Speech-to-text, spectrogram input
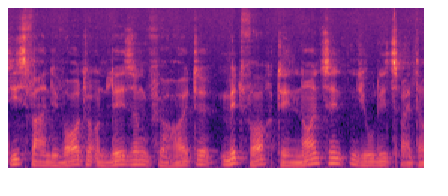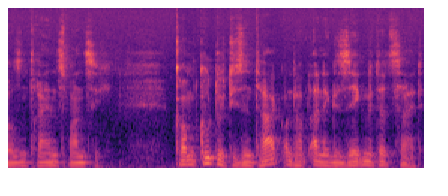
Dies waren die Worte und Lesungen für heute, Mittwoch, den 19. Juli 2023. Kommt gut durch diesen Tag und habt eine gesegnete Zeit.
